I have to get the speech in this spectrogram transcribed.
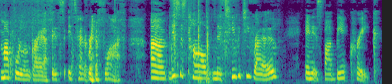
my poor little graph. It's it's had a rough life. Um, this is called Nativity Row, and it's by Bent Creek.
